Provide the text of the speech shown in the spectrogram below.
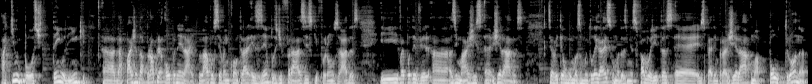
Aqui no post tem o link uh, da página da própria OpenAI. Lá você vai encontrar exemplos de frases que foram usadas e vai poder ver uh, as imagens uh, geradas. Você vai ter algumas muito legais. Uma das minhas favoritas é eles pedem para gerar uma poltrona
